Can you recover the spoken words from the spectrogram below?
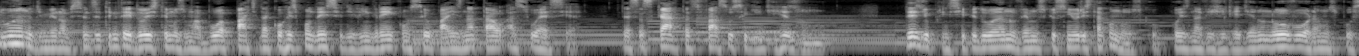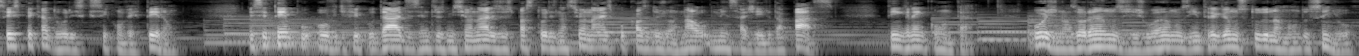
Do ano de 1932 temos uma boa parte da correspondência de Wingren com seu país natal, a Suécia. Dessas cartas faço o seguinte resumo. Desde o princípio do ano, vemos que o Senhor está conosco, pois na vigília de Ano Novo oramos por seis pecadores que se converteram. Nesse tempo, houve dificuldades entre os missionários e os pastores nacionais por causa do jornal Mensageiro da Paz. Vingren conta: Hoje nós oramos, jejuamos e entregamos tudo na mão do Senhor.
